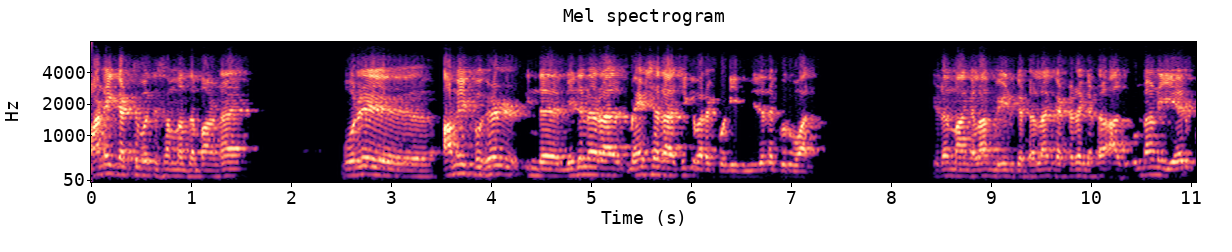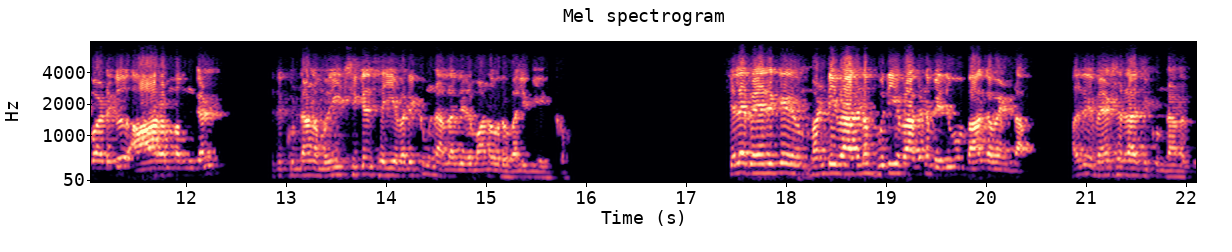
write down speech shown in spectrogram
மனை கட்டுவது சம்பந்தமான ஒரு அமைப்புகள் இந்த மிதன ரா மேஷ ராசிக்கு வரக்கூடிய மிதன குருவால். இடம் வாங்கலாம் வீடு கட்டலாம் கட்டடம் கட்டலாம். அதுக்குண்டான ஏற்பாடுகள் ஆரம்பங்கள் இதுக்குண்டான முயற்சிகள் செய்ய வரைக்கும் நல்ல விதமான ஒரு வலிமை இருக்கும். சில பேருக்கு வண்டி வாகனம் புதிய வாகனம் எதுவும் வாங்க வேண்டாம். அது மேஷராசிக்கு உண்டானது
